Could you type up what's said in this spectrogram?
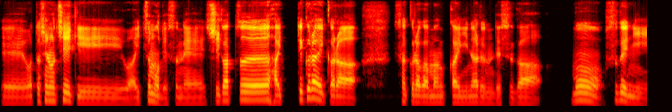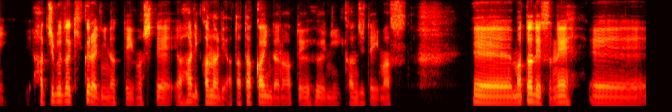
え私の地域はいつもですね、4月入ってくらいから桜が満開になるんですが、もうすでに8分咲きくらいになっていまして、やはりかなり暖かいんだなというふうに感じています。えーまたですね、え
